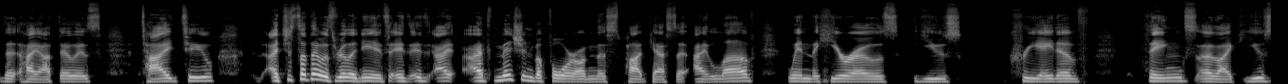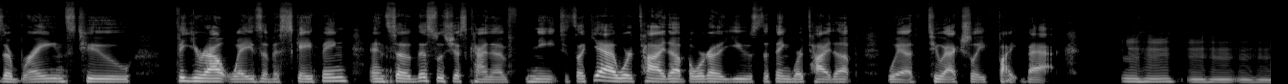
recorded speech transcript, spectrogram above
that hayato is tied to i just thought that was really neat it's, it, it, i i've mentioned before on this podcast that i love when the heroes use creative things uh, like use their brains to figure out ways of escaping and so this was just kind of neat it's like yeah we're tied up but we're going to use the thing we're tied up with to actually fight back Mm-hmm. Mm-hmm. Mm-hmm.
